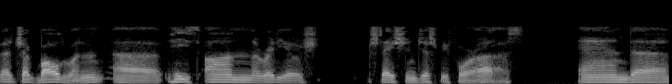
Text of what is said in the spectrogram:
uh, Chuck Baldwin, uh, he's on the radio sh- station just before us, and uh,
